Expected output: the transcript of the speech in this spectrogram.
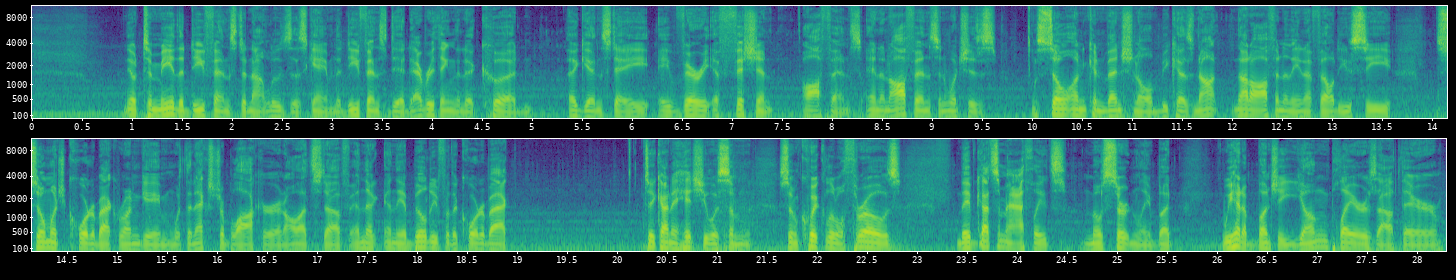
You know, to me, the defense did not lose this game. The defense did everything that it could against a, a very efficient offense and an offense in which is so unconventional because not not often in the NFL do you see so much quarterback run game with an extra blocker and all that stuff and the and the ability for the quarterback to kind of hit you with some some quick little throws. They've got some athletes, most certainly, but we had a bunch of young players out there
